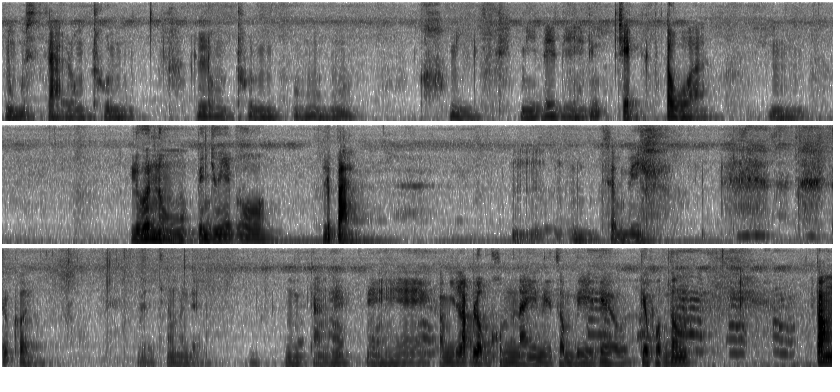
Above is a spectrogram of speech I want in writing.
หนูสาลงทุน ลงทุนโอ้โหมีมีเบบีให้ตั้งเจ็ดตัวหรือว่าหนูเป็น UFO หรือเปล่า สมบีทุกคนเดี๋ยวช่างมันเดี๋ยวตั้งให้แหมเขามีรับลมคมในในซอมบี้เดี๋ยวเดี๋ยวผมต้องต้อง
